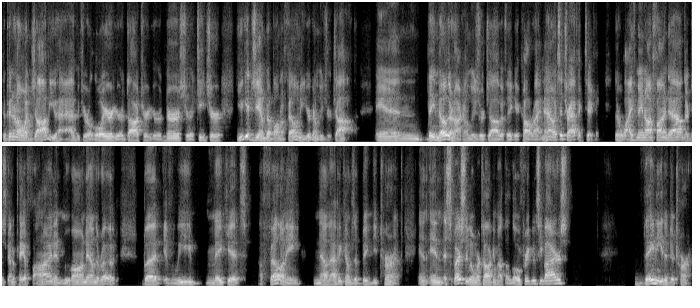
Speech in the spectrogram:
depending on what job you have if you're a lawyer you're a doctor you're a nurse you're a teacher you get jammed up on a felony you're going to lose your job and they know they're not going to lose their job if they get caught right now. It's a traffic ticket. Their wife may not find out. They're just going to pay a fine and move on down the road. But if we make it a felony, now that becomes a big deterrent. And, and especially when we're talking about the low frequency buyers, they need a deterrent.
